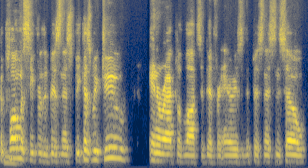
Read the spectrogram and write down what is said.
diplomacy for the business because we do interact with lots of different areas of the business. And so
